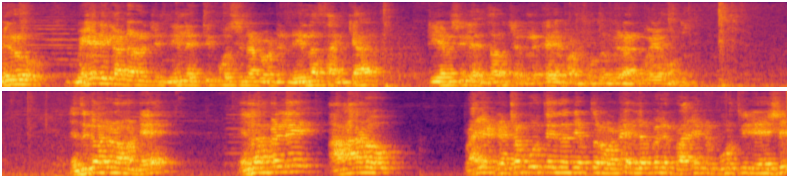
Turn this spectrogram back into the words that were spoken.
మీరు మేడిగడ్డ నుంచి నీళ్ళు ఎత్తిపోసినటువంటి నీళ్ళ సంఖ్య టీఎంసీలు ఎంతనో లెక్క చెప్పండి. మీరు అనుకోయే ముందు. ఎందుకంటున్నామంటే ఎల్లంపల్లి ఆనాడు ప్రాజెక్ట్ ఎట్లా పూర్తయిందని చెప్తున్నాం అంటే ఎల్లంపల్లి ప్రాజెక్టు పూర్తి చేసి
